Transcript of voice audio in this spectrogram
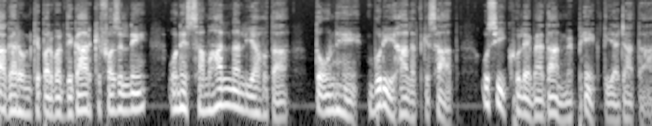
اگر ان کے پروردگار کے فضل نے انہیں سنبھال نہ لیا ہوتا، تو انہیں بری حالت کے ساتھ اسی کھلے میدان میں پھینک دیا جاتا۔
